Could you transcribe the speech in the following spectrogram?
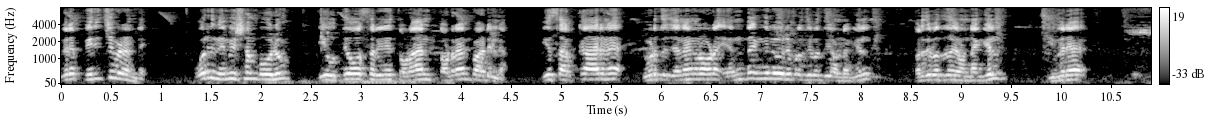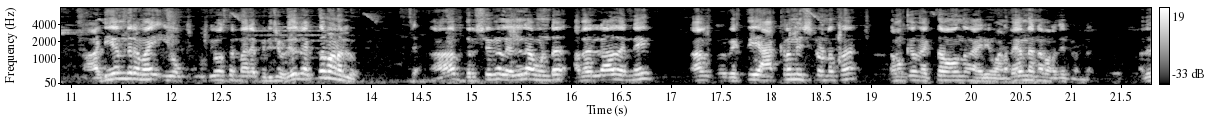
ഇവരെ പിരിച്ചുവിടണ്ടേ. ഒരു നിമിഷം പോലും ഈ ഉദ്യോഗസ്ഥർ ഇനി തുടരാൻ തുടരാൻ പാടില്ല. ഈ സർക്കാരിന് ഇവിടുത്തെ ജനങ്ങളോട് എന്തെങ്കിലും ഒരു പ്രതിബദ്ധത ഉണ്ടെങ്കിൽ പ്രതിബദ്ധത ഉണ്ടെങ്കിൽ ഇവർ അടിയന്തരമായി ഈ ഉദ്യോഗസ്ഥന്മാരെ പിരിച്ചുവിടും. ഇത് വ്യക്തമാണല്ലോ. ആ ദൃശ്യങ്ങളെല്ലാം ഉണ്ട്. അതല്ലാതെ തന്നെ ആ വ്യക്തിയെ ആക്രമിച്ചിട്ടുണ്ടെന്ന് നമുക്ക് വ്യക്തമാവുന്ന കാര്യമാണ്. അദ്ദേഹം തന്നെ പറഞ്ഞിട്ടുണ്ട്. അത്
